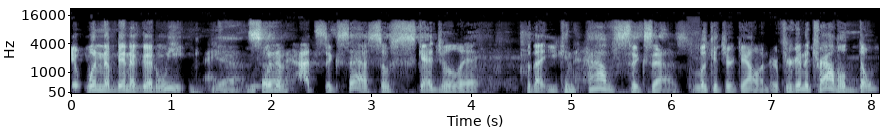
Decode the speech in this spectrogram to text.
It wouldn't have been a good week. Yeah. You so, wouldn't have had success. So schedule it so that you can have success. Look at your calendar. If you're going to travel, don't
